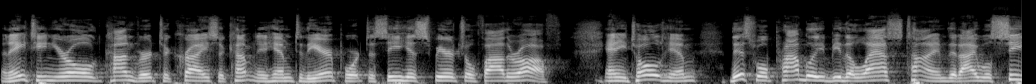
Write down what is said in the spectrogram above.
an 18 year old convert to Christ accompanied him to the airport to see his spiritual father off. And he told him, this will probably be the last time that I will see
